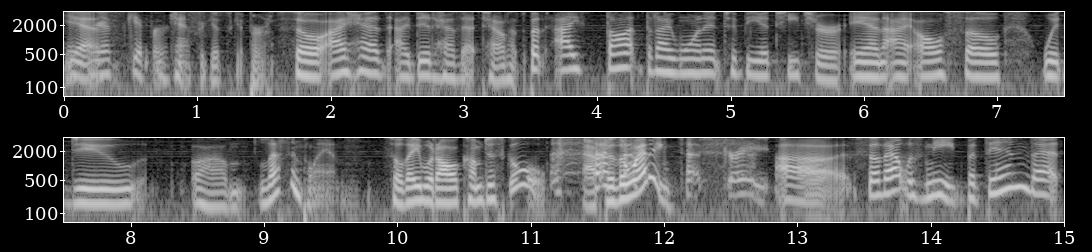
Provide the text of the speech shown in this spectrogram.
Can't yes, forget Skipper. Can't forget Skipper. So I had, I did have that townhouse, but I thought that I wanted to be a teacher, and I also would do um, lesson plans. So they would all come to school after the wedding. That's great. Uh, so that was neat. But then that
